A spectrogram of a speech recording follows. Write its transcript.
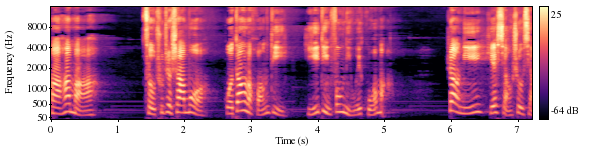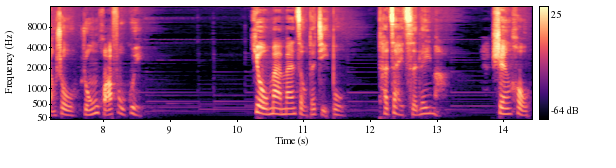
马哈马，走出这沙漠，我当了皇帝，一定封你为国马。”让你也享受享受荣华富贵。又慢慢走的几步，他再次勒马，身后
